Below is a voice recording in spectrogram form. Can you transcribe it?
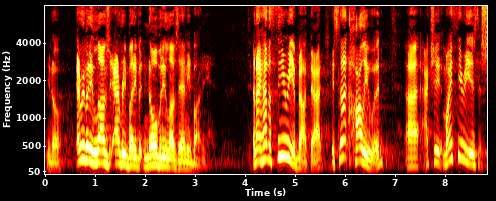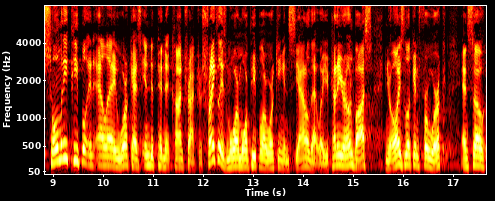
You know, everybody loves everybody, but nobody loves anybody. And I have a theory about that. It's not Hollywood. Uh, actually, my theory is that so many people in LA work as independent contractors. Frankly, as more and more people are working in Seattle that way, you're kind of your own boss and you're always looking for work. And so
